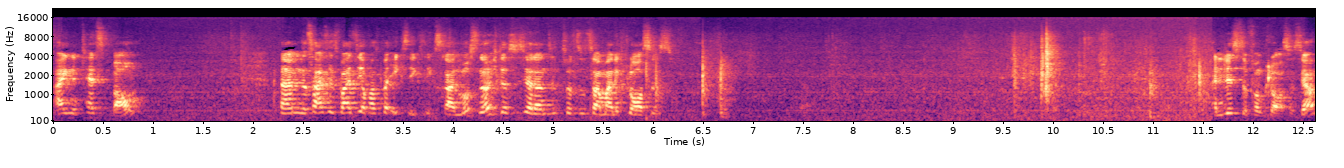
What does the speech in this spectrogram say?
eigenen Test bauen. Ähm, das heißt, jetzt weiß ich auch, was bei XXX rein muss, ne? das ist ja dann sozusagen meine Clauses. Eine Liste von Clauses, ja?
